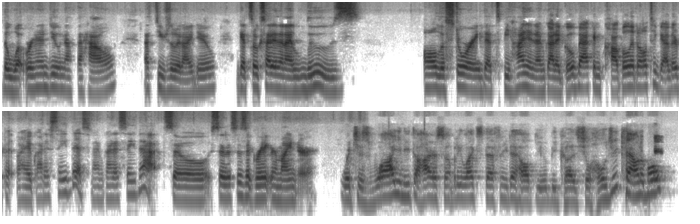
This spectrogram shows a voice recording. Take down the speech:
the what we're going to do, not the how. That's usually what I do. I get so excited and I lose all the story that's behind it. I've got to go back and cobble it all together, but I've got to say this and I've got to say that. So, so this is a great reminder. Which is why you need to hire somebody like Stephanie to help you because she'll hold you accountable.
